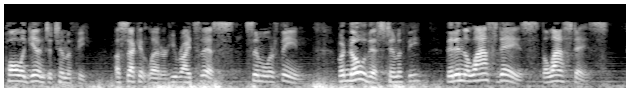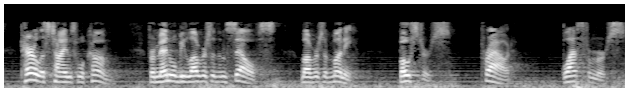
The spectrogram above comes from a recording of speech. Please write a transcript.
Paul again to Timothy, a second letter. He writes this, similar theme. But know this, Timothy, that in the last days, the last days, perilous times will come. For men will be lovers of themselves, lovers of money, boasters, proud, blasphemers,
